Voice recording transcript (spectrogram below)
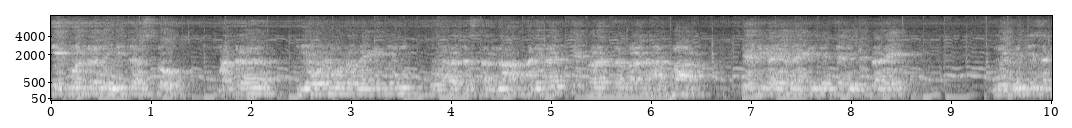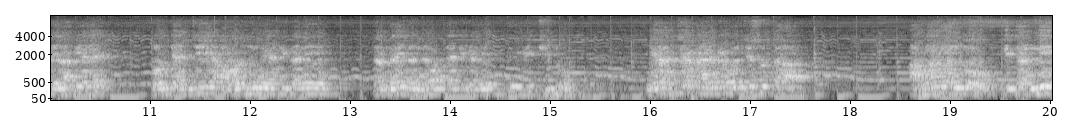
एक मात्र निमित्त असतो मात्र एवढं मोठं मॅगझिन उभारत असताना अनेकांचे कळत न कळत हातभार या ठिकाणी मॅगझिनच्या निमित्ताने निर्मितीसाठी लागलेले आहे तो त्यांची आवर्जून या ठिकाणी त्यांनाही धन्यवाद त्या ठिकाणी देऊ इच्छितो. मी आजच्या कार्यक्रमाचे सुद्धा आभार मानतो की त्यांनी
